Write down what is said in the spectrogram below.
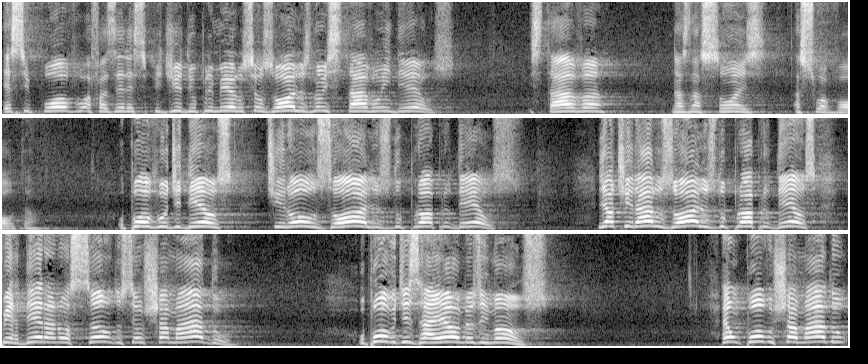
esse povo a fazer esse pedido. E o primeiro, seus olhos não estavam em Deus, estava nas nações à sua volta. O povo de Deus tirou os olhos do próprio Deus. E ao tirar os olhos do próprio Deus, perder a noção do seu chamado. O povo de Israel, meus irmãos, é um povo chamado,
